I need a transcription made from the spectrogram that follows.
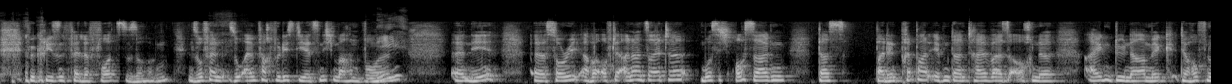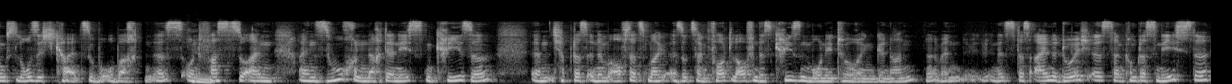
für Krisenfälle vorzusorgen. Insofern, so einfach würde ich es dir jetzt nicht machen wollen. Nee, äh, nee äh, sorry, aber auf der anderen Seite muss ich auch sagen, dass bei den Preppern eben dann teilweise auch eine Eigendynamik der Hoffnungslosigkeit zu beobachten ist und mhm. fast so ein, ein Suchen nach der nächsten Krise. Ähm, ich habe das in einem Aufsatz mal sozusagen fortlaufendes Krisenmonitoring genannt. Ne, wenn, wenn jetzt das eine durch ist, dann kommt das nächste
